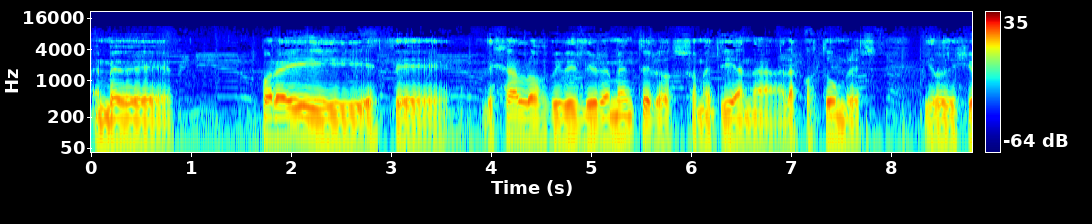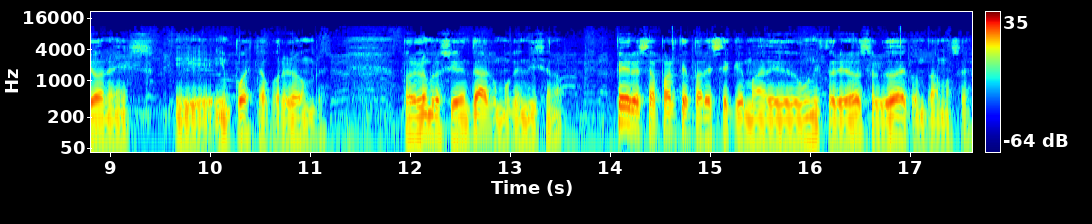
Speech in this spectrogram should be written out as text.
En vez de por ahí este, dejarlos vivir libremente, los sometían a las costumbres y religiones eh, impuesta por el hombre, por el hombre occidental, como quien dice, ¿no? Pero esa parte parece que más de un historiador se olvidó de contarnos, ¿eh?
